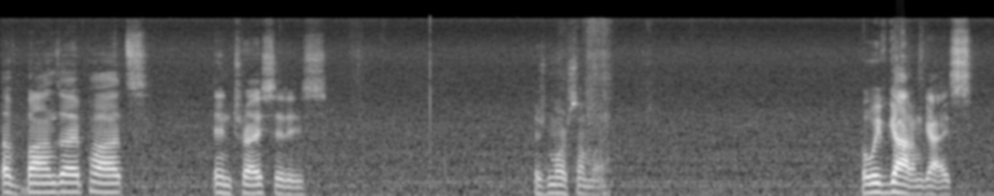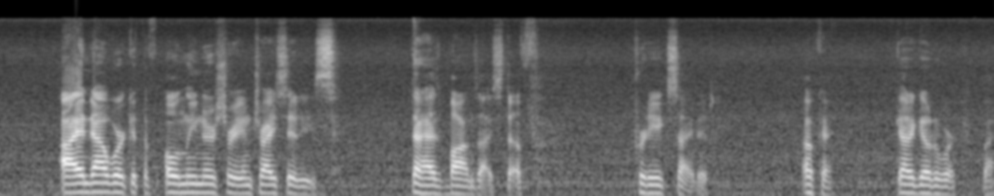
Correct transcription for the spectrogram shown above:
of bonsai pots in Tri Cities. There's more somewhere. But we've got them, guys. I now work at the only nursery in Tri Cities that has bonsai stuff. Pretty excited. Okay, gotta go to work. Bye.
